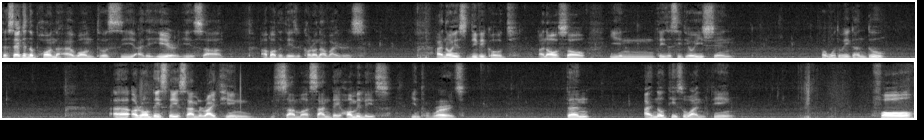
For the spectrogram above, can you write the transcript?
The second point I want to see at here is uh, about this coronavirus. I know it's difficult and also in this situation. But what we can do? Uh, around these days, I'm writing some uh, Sunday homilies into words. Then I notice one thing. For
